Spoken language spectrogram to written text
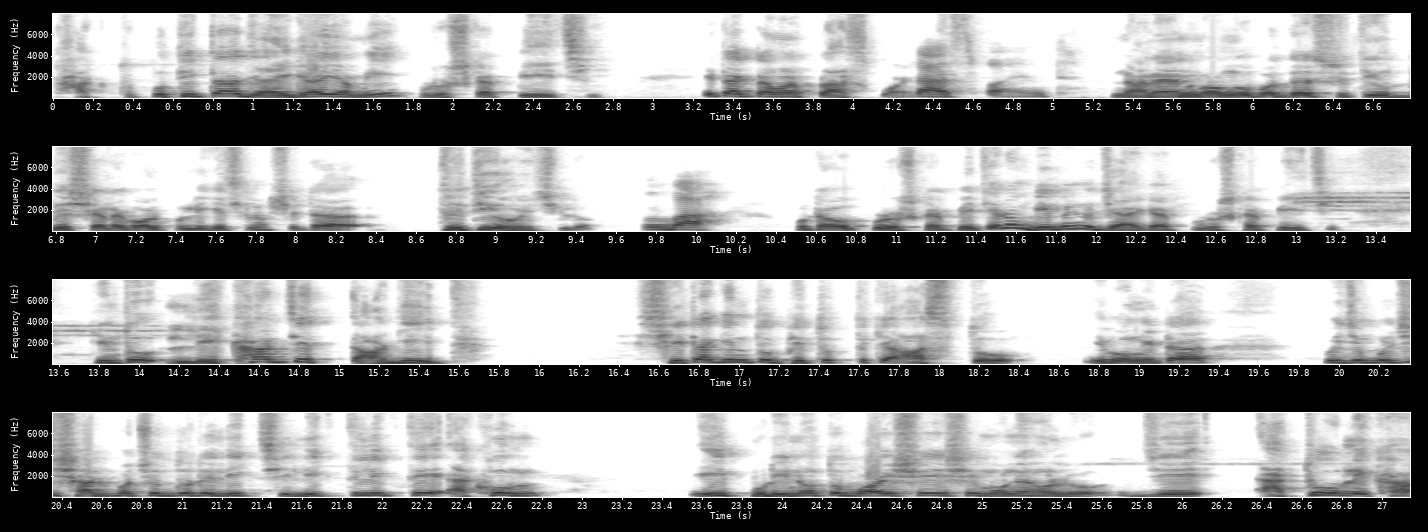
থাকতো। প্রতিটা জায়গায় আমি পুরস্কার পেয়েছি। এটা একটা আমার plus point plus point Narayan গঙ্গোপাধ্যায়ের স্মৃতি উদ্দেশ্যে একটা গল্প লিখেছিলাম সেটা তৃতীয় হয়েছিল। বাহ! ওটাও পুরস্কার পেয়েছি এবং বিভিন্ন জায়গায় পুরস্কার পেয়েছি। কিন্তু লেখার যে তাগিদ সেটা কিন্তু ভেতর থেকে আসতো এবং এটা ওই যে বলছি ষাট বছর ধরে লিখছি লিখতে লিখতে এখন এই পরিণত বয়সে এসে মনে হলো যে এত লেখা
